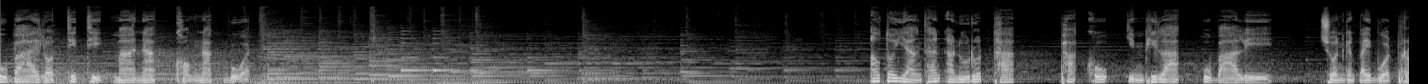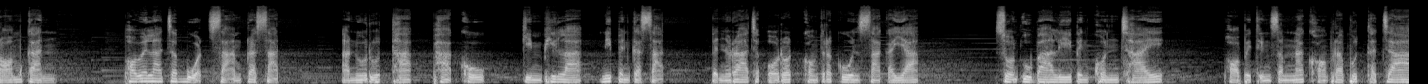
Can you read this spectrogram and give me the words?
อุบายลดทิฏฐิมานะของนักบวช เอาตัวอย่างท่านอนุรุทธะภะคุกิมพิละ อุบาลี ชวนกันไปบวชพร้อมกัน พอเวลาจะบวชสามกษัตริย์ อนุรุทธะภะคุ กิมพิละนี่เป็นกษัตริย์ เป็นราชโอรสของตระกูลสากยะ ส่วนอุบาลีเป็นคนใช้ พอไปถึงสำนักของพระพุทธเจ้า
